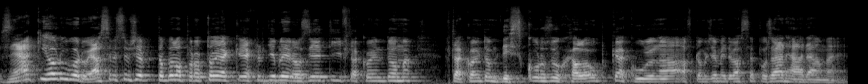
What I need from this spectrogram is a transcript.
z nějakého důvodu. Já si myslím, že to bylo proto, jak, jak lidi byli rozjetí v takovém tom, v takovém tom diskurzu chaloupka kůlna a v tom, že my dva se pořád hádáme.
